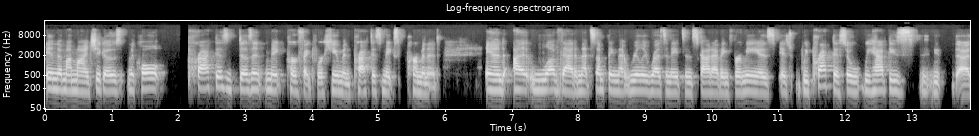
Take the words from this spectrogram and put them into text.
into my mind. She goes, Nicole, practice doesn't make perfect. We're human. Practice makes permanent. And I love that. And that's something that really resonates in skydiving for me is, is we practice. So we have these uh,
